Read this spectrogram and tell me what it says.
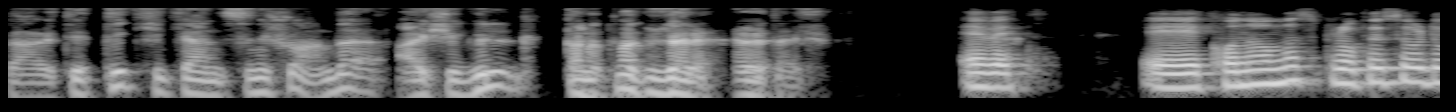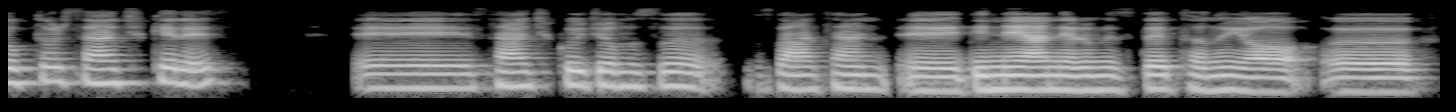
davet ettik. Kendisini şu anda Ayşegül tanıtmak üzere. Evet Ayşe. Evet. E, konuğumuz Profesör Doktor Selçuk Eres. E, Selçuk hocamızı zaten e, dinleyenlerimiz de tanıyor. E,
